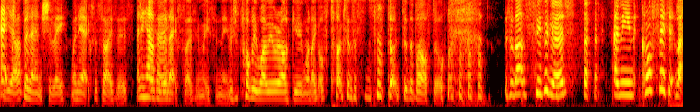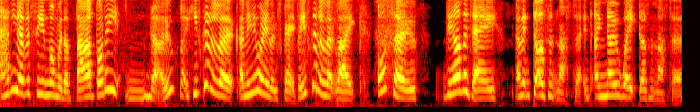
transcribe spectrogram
Yeah. exponentially when he exercises, and he hasn't Okay. been exercising recently, which is probably why we were arguing when I got stuck to the stuck to the bar stool. so that's super good. I mean, CrossFit. Like, have you ever seen one with a bad body? No. Like, he's gonna look. I mean, he already looks great, but he's gonna look like. Also, the other day. And it doesn't matter. It, I know weight doesn't matter.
